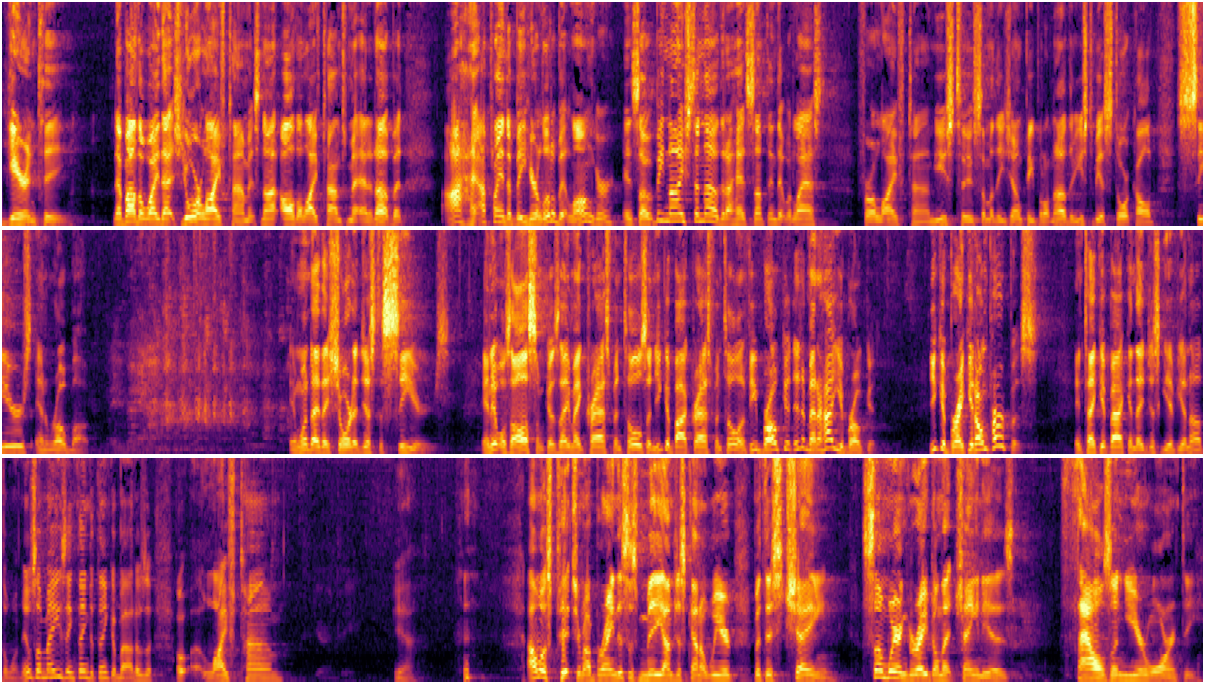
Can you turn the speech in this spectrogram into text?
guarantee. Now, by the way, that's your lifetime. It's not all the lifetimes added up, but I, I plan to be here a little bit longer. And so it'd be nice to know that I had something that would last for a lifetime. Used to, some of these young people don't know, there used to be a store called Sears and Roebuck. and one day they shorted just to Sears. And it was awesome because they made craftsman tools, and you could buy a craftsman tool, and if you broke it, it didn't matter how you broke it. You could break it on purpose and take it back, and they'd just give you another one. It was an amazing thing to think about. It was a, a lifetime. Yeah. I almost picture my brain. This is me. I'm just kind of weird. But this chain, Somewhere engraved on that chain is thousand year warranty.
